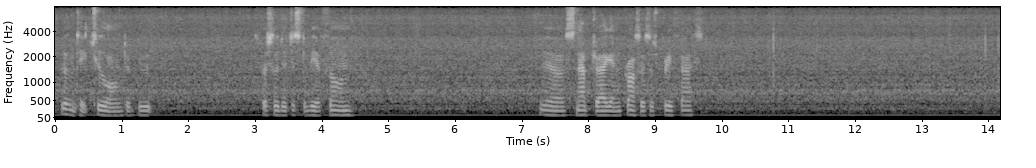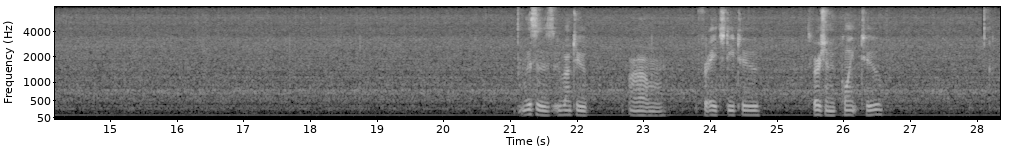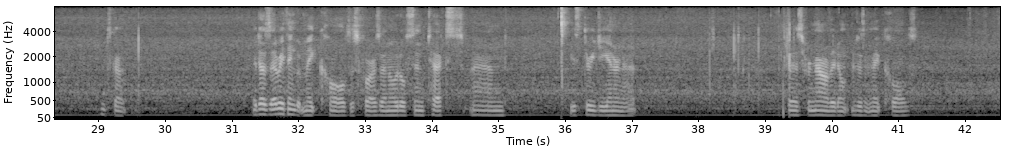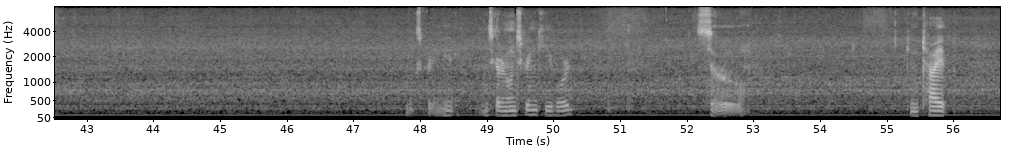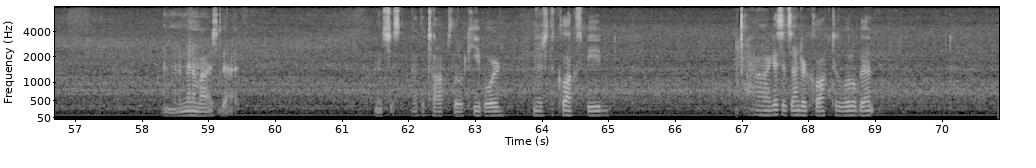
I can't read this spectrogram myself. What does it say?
It doesn't take too long to boot, especially to just to be a phone. The Snapdragon processor is pretty fast. This is Ubuntu um, for HD2. It's version 0.2. It's got it does everything but make calls as far as I know. It'll send text and use 3G internet. But as for now, they don't. It doesn't make calls. Looks pretty neat. It's got an on-screen keyboard. So you can type. I'm going to minimize that. It's just at the top, little keyboard. And there's the clock speed. Uh, I guess it's underclocked a little bit.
